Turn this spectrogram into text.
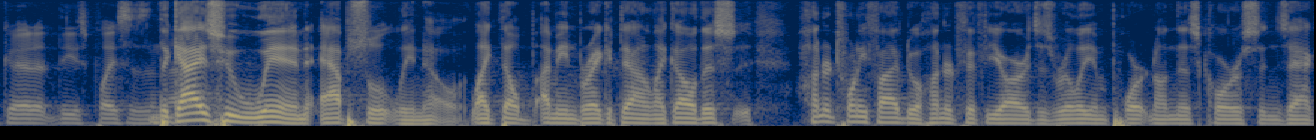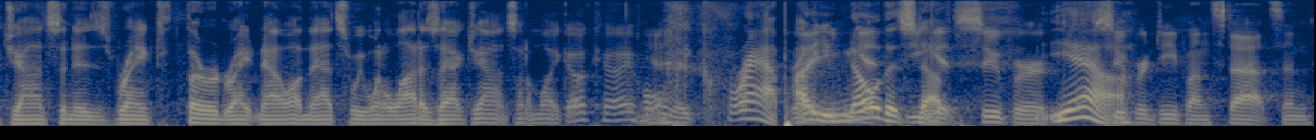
good at these places. And The guys who win absolutely know. Like they'll, I mean, break it down. Like, oh, this 125 to 150 yards is really important on this course, and Zach Johnson is ranked third right now on that. So we want a lot of Zach Johnson. I'm like, okay, holy crap! How Right, do you, can know get, this you get super Yeah. super deep on stats and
